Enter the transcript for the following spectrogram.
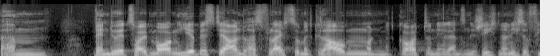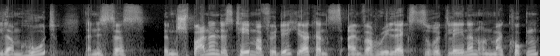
ähm, wenn du jetzt heute Morgen hier bist, ja, und du hast vielleicht so mit Glauben und mit Gott und den ganzen Geschichten noch nicht so viel am Hut, dann ist das ein spannendes Thema für dich. Ja, kannst einfach relaxed zurücklehnen und mal gucken,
